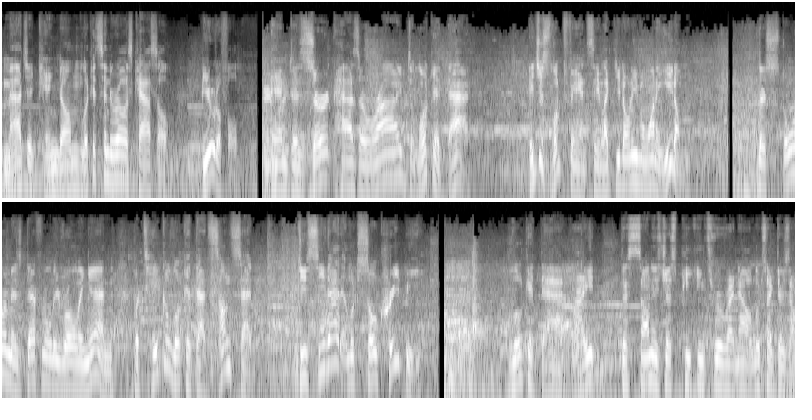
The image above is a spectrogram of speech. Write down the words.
Magic Kingdom. Look at Cinderella's Castle. Beautiful. And dessert has arrived. Look at that. They just look fancy, like you don't even want to eat them. The storm is definitely rolling in, but take a look at that sunset. Do you see that? It looks so creepy. Look at that, right? The sun is just peeking through right now. It looks like there's a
